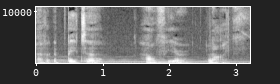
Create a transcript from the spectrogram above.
have a better, healthier life.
